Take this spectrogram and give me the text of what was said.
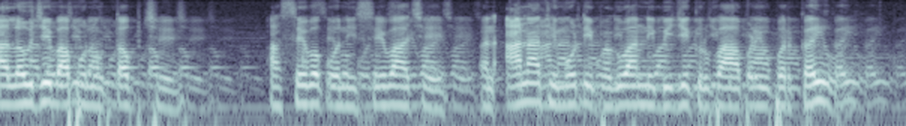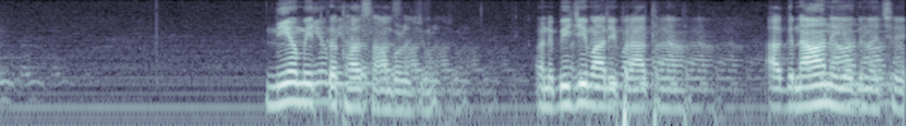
આ લવજી બાપુનું તપ છે. આ સેવકોની સેવા છે અને આનાથી મોટી ભગવાનની બીજી કૃપા આપણી ઉપર કહ્યું નિયમિત કથા સાંભળજો. અને બીજી મારી પ્રાર્થના આ જ્ઞાન યજ્ઞ છે.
